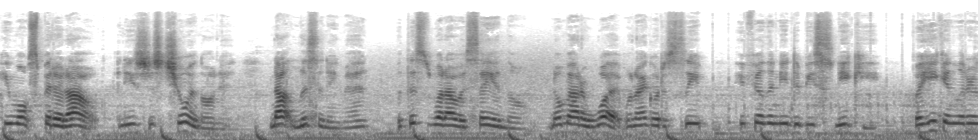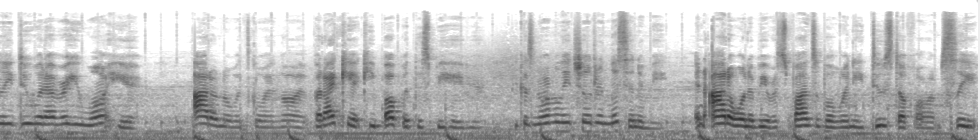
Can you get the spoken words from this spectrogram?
He won't spit it out, and he's just chewing on it. Not listening, man. But this is what I was saying though. No matter what, when I go to sleep, he feel the need to be sneaky. But he can literally do whatever he want here. I don't know what's going on, but I can't keep up with this behavior because normally children listen to me, and I don't want to be responsible when he do stuff while I'm asleep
